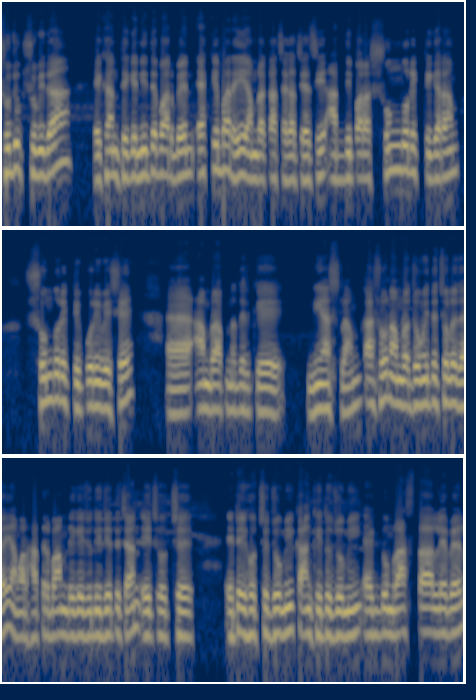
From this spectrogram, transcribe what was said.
সুযোগ সুবিধা এখান থেকে নিতে পারবেন। একেবারেই আমরা কাছাকাছি আছি। আদ্দিপাড়া সুন্দর একটি গ্রাম, সুন্দর একটি পরিবেশে আমরা আপনাদেরকে নিয়ে আসলাম। আসুন, আমরা জমিতে চলে যাই। আমার হাতের বাম দিকে যদি যেতে চান, এই হচ্ছে, এটাই হচ্ছে জমি, কাঙ্ক্ষিত জমি, একদম রাস্তা লেভেল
